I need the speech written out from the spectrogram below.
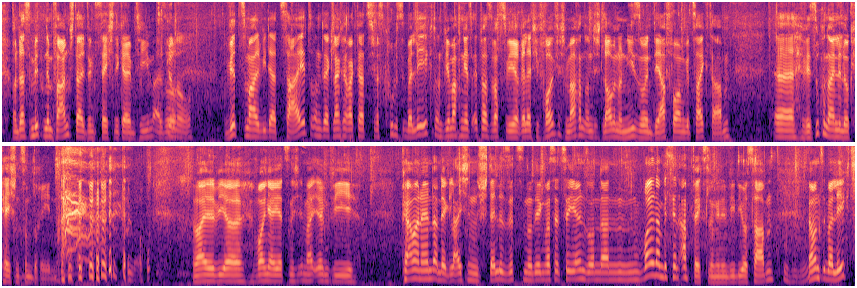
und das mit einem Veranstaltungstechniker im Team. Also Genau. wird's mal wieder Zeit und der Klangcharakter hat sich was Cooles überlegt und wir machen jetzt etwas, was wir relativ häufig machen und ich glaube noch nie so in der Form gezeigt haben. Äh, wir suchen eine Location zum Drehen. genau. Weil wir wollen ja jetzt nicht immer irgendwie permanent an der gleichen Stelle sitzen und irgendwas erzählen, sondern wollen ein bisschen Abwechslung in den Videos haben. Wir haben uns überlegt,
